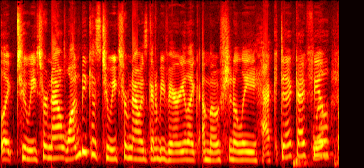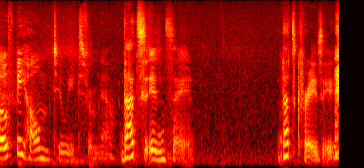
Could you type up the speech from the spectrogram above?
like two weeks from now. One because two weeks from now is gonna be very like emotionally hectic. I feel We'll both be home two weeks from now. that's insane. That's crazy.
